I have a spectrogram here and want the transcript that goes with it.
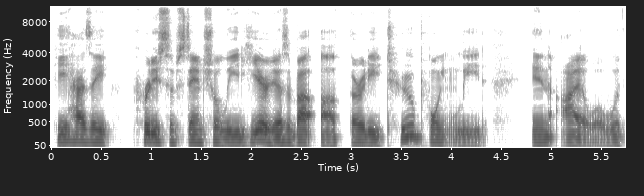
he has a pretty substantial lead here. He has about a 32 point lead in Iowa, with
